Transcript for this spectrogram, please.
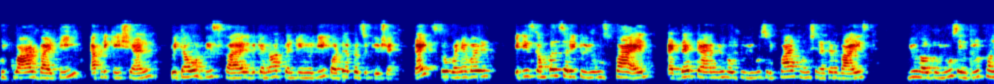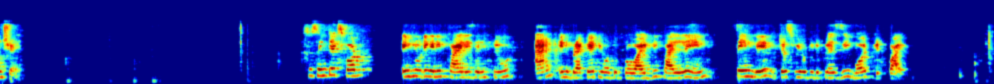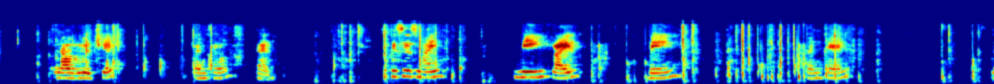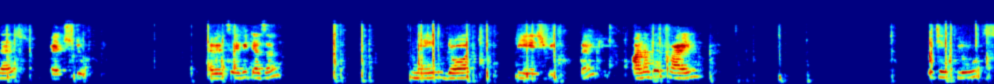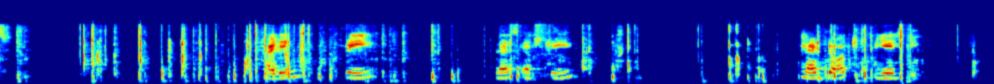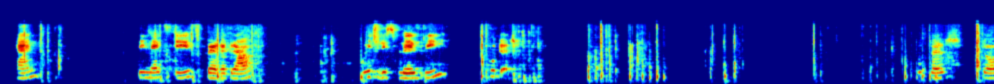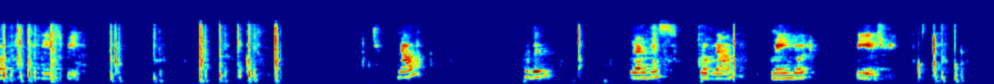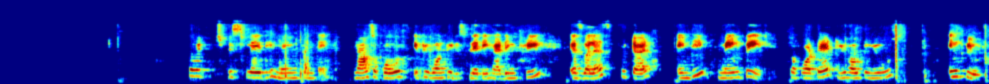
required by the application. Without this file, we cannot continue the further execution, right? So whenever it is compulsory to use file, at that time you have to use require function otherwise you have to use include function. So syntax for including any file is include and in bracket you have to provide the file name same way just we have to replace the word require so now we will check. Control and so this is my main file main content slash h2 i will save it as a main dot php right? Another file which includes heading 3 plus h3 head.php and the next is paragraph which displays the footer. Footer.php now we will run this program main.php. So it display the main content. Now suppose if you want to display the heading tree as well as footer in the main page. So for that you have to use include.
